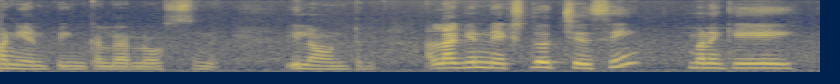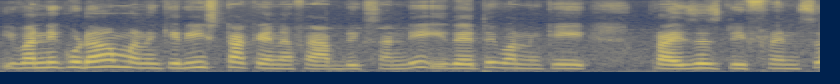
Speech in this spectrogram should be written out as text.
ఆనియన్ పింక్ కలర్లో వస్తుంది. ఇలా ఉంటుంది. అలాగే నెక్స్ట్ వచ్చేసి మనకి ఇవన్నీ కూడా మనకి రీస్టాక్ అయిన ఫ్యాబ్రిక్స్ అండి. ఇదైతే మనకి ప్రైజెస్ డిఫరెన్స్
